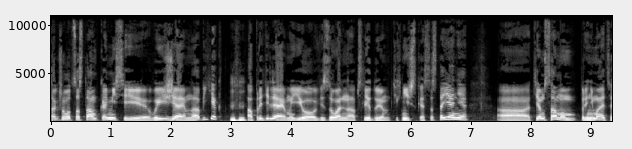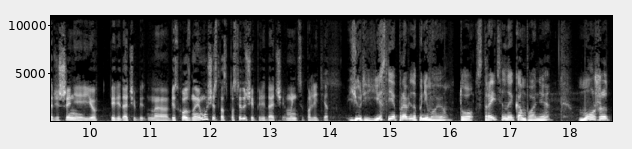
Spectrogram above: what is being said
также вот составом комиссии выезжаем на объект, угу. определяем ее, визуально обследуем техническое состояние, тем самым принимается решение ее передачи бесхозного имущества с последующей передачей муниципалитет. Юрий, если я правильно понимаю, то строительная компания может,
